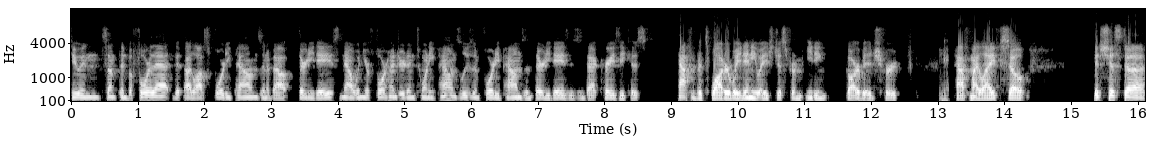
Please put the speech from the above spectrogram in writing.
doing something before that that I lost 40 pounds in about 30 days. Now, when you're 420 pounds, losing 40 pounds in 30 days isn't that crazy because half of it's water weight, anyways, just from eating garbage for half my life. So it's just, uh,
